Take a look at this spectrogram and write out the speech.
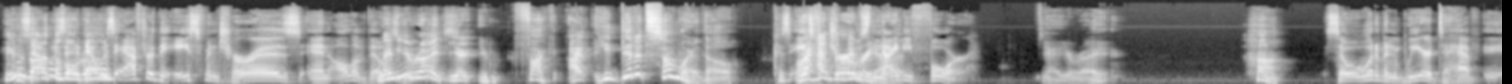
He was that on was the whole that run. was after the Ace Venturas and all of those. Maybe you're right. You're, you fuck. I he did it somewhere though. Because Ace Ventura was it. 94. Yeah, you're right. Huh. So it would have been weird to have. Eh,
